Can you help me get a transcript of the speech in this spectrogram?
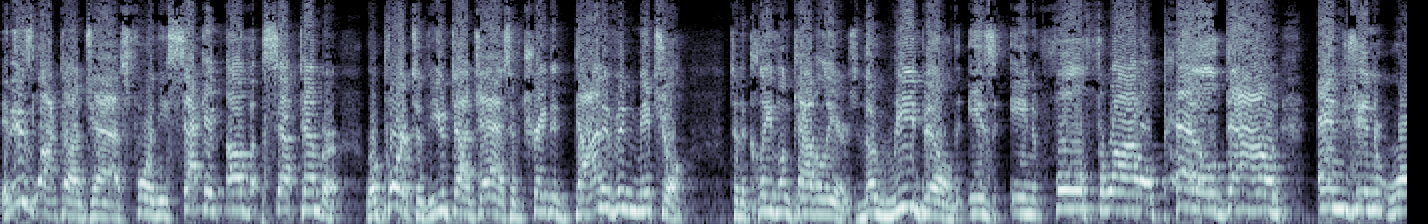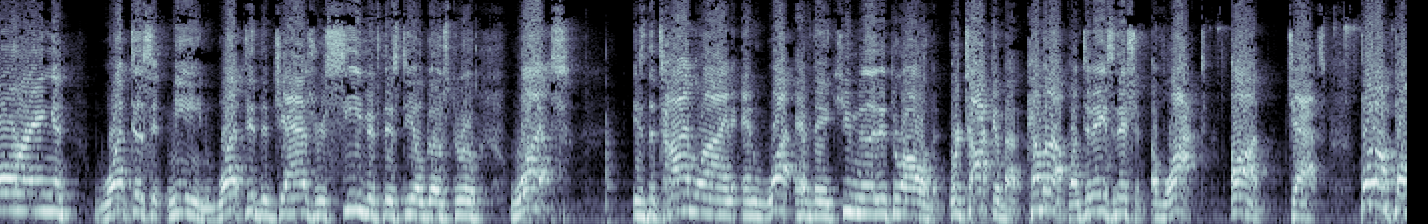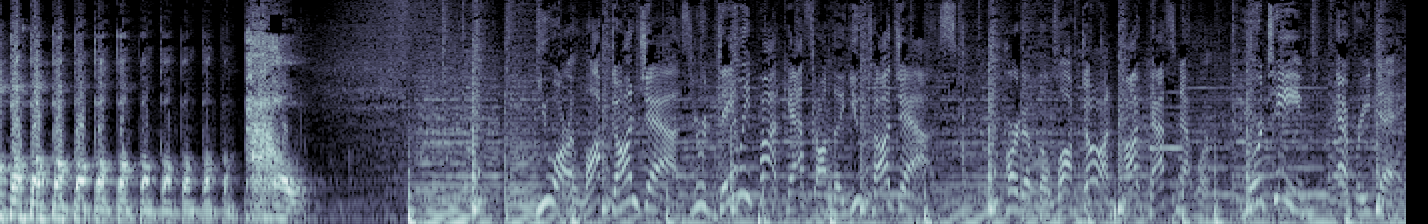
It is Locked On Jazz for the 2nd of September. Reports that the Utah Jazz have traded Donovan Mitchell to the Cleveland Cavaliers. The rebuild is in full throttle, pedal down, engine roaring. What does it mean? What did the Jazz receive if this deal goes through? What is the timeline and what have they accumulated through all of it? We're talking about it coming up on today's edition of Locked On Jazz. Bum bum bum bum bum bum bum bum bum bum bum bum bum pow. You are Locked On Jazz, your daily podcast on the Utah Jazz. Part of the Locked On Podcast Network. Your team every day.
